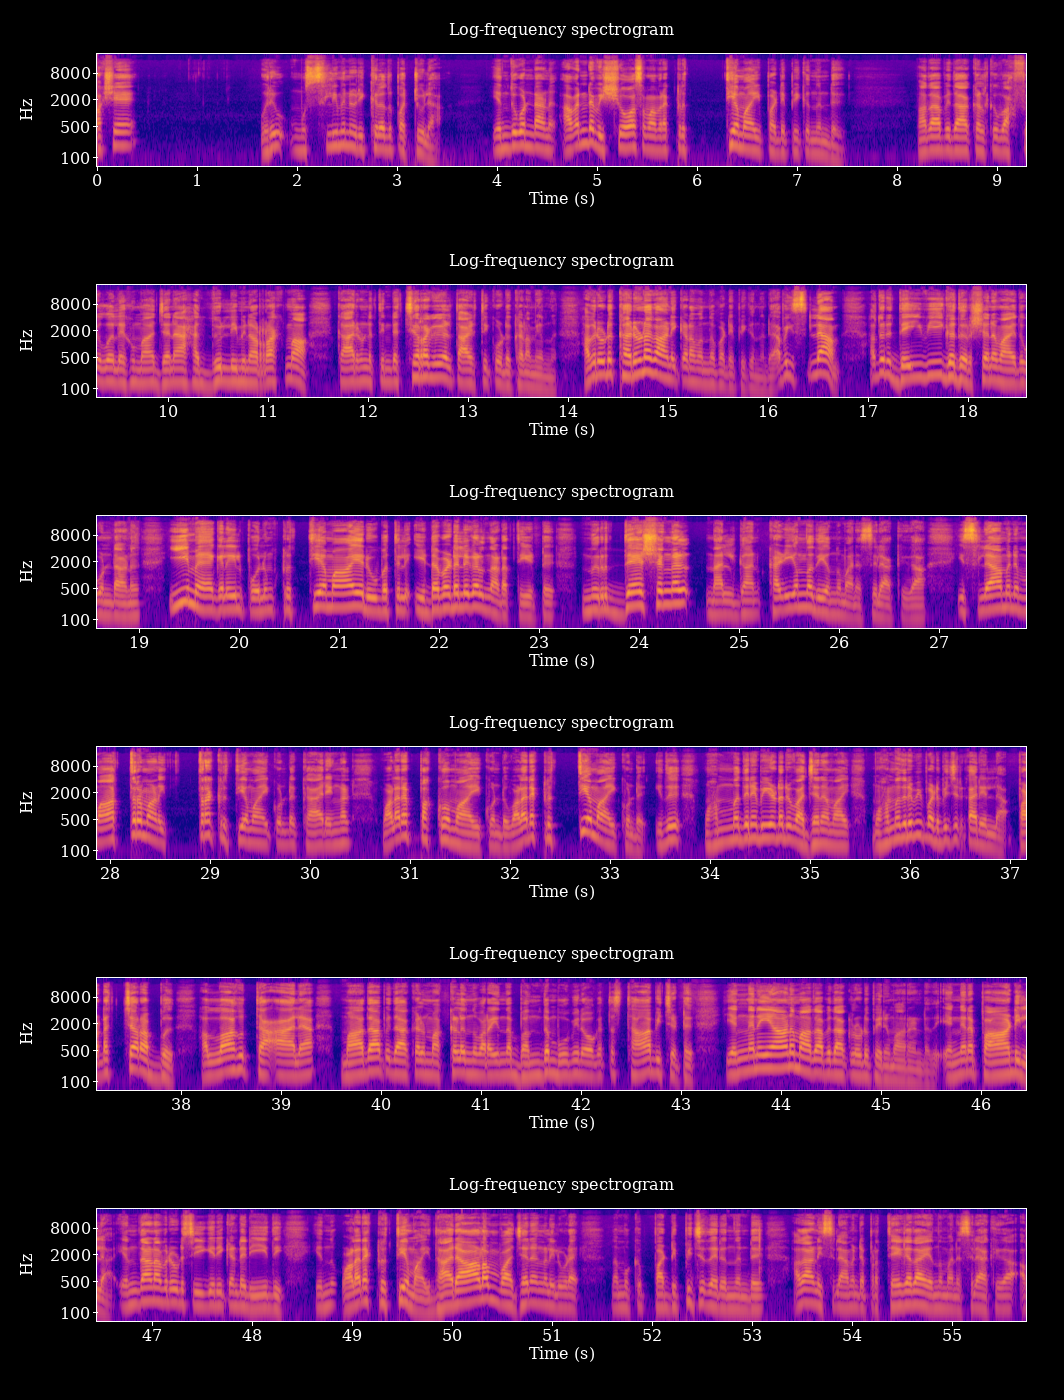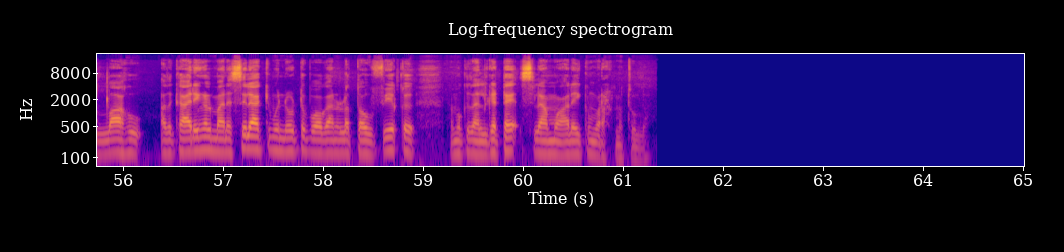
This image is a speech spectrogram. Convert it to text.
പക്ഷേ ഒരു മുസ്ലിമിന് ഒരിക്കലും അത് പറ്റൂല. എന്തുകൊണ്ടാണ്? അവന്റെ വിശ്വാസം അവനെ കൃത്യമായി പഠിപ്പിക്കുന്നുണ്ട്. മാതാപിതാക്കൾക്ക് വഹ്ഫിദ് ലഹുമ ജനാഹദ്ദുല്ലിമിന റഹ്മ കാരുണ്യത്തിന്റെ ചിറകുകൾ താഴ്ത്തി കൊടുക്കണമെന്ന്. അവരോട് കരുണ കാണിക്കണമെന്ന് പഠിപ്പിക്കുന്നുണ്ട്. അപ്പോൾ ഇസ്ലാം അതൊരു ദൈവീക ദർശനമായതുകൊണ്ടാണ് ഈ മേഖലയിൽ പോലും കൃത്യമായ രൂപത്തിൽ ഇടപെടലുകൾ നടത്തിയിട്ട് നിർദ്ദേശങ്ങൾ നൽകാൻ കഴിയുന്നത് എന്ന് മനസ്സിലാക്കുക. ഇസ്ലാമിന് മാത്രമാണ് ഇത്ര കൃത്യമായിക്കൊണ്ട് കാര്യങ്ങൾ വളരെ പക്വമായിക്കൊണ്ട് വളരെ കൃത്യമായിക്കൊണ്ട്. ഇത് മുഹമ്മദ് നബിയുടെ ഒരു വചനമായി. മുഹമ്മദ് നബി പഠിപ്പിച്ചൊരു കാര്യമല്ല. പടച്ച റബ്ബ് അള്ളാഹു തആല മാതാപിതാക്കൾ മക്കൾ എന്ന് പറയുന്ന ബന്ധം ഭൂമി ലോകത്ത് സ്ഥാപിച്ചിട്ട് എങ്ങനെയാണ് മാതാപിതാക്കളോട് പെരുമാറേണ്ടത്? എങ്ങനെ പാടില്ല? എന്താണ് അവരോട് സ്വീകരിക്കേണ്ട രീതി? എന്ന് വളരെ കൃത്യമായി ധാരാളം വചനങ്ങളിലൂടെ നമുക്ക് പഠിപ്പിച്ചു തരുന്നുണ്ട്. അതാണ് ഇസ്ലാമിന്റെ പ്രത്യേകത എന്ന് മനസ്സിലാക്കുക. അള്ളാഹു അത് കാര്യങ്ങൾ മനസ്സിലാക്കി മുന്നോട്ട് പോകാനുള്ള തൗഫീഖ് നമുക്ക് നൽകട്ടെ. അസ്സാം വലൈക്കും വർഹമത്തുള്ള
